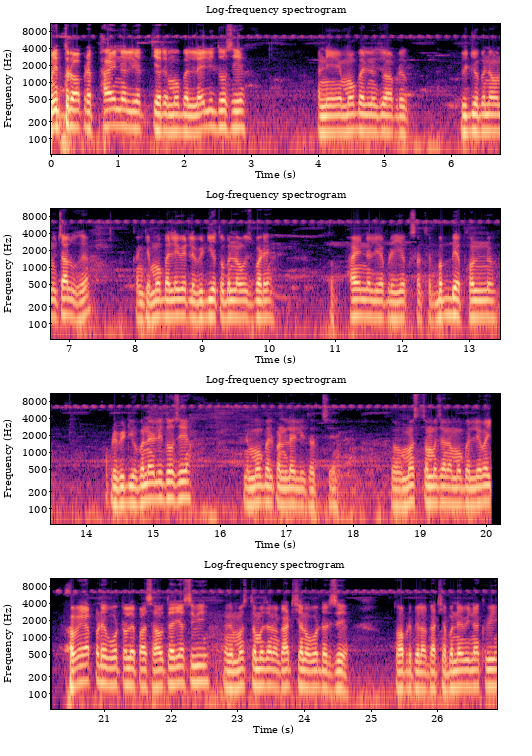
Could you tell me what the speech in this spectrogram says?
મિત્રો, આપણે ફાઇનલી અત્યારે મોબાઈલ લઈ લીધો છે. અને મોબાઈલનું જો આપણે વીડિયો બનાવવાનું ચાલુ છે, કારણ કે મોબાઈલ લેવી એટલે વીડિયો તો બનાવવો જ પડે. તો ફાઇનલી આપણે એક સાથે બબ્બે ફોનનો આપણે વીડિયો બનાવી લીધો છે અને મોબાઈલ પણ લઈ લીધો જ છે. તો મસ્ત મજાના મોબાઈલ લેવાય. હવે આપણે હોટલે પાસે આવતા રહ્યા છીએ અને મસ્ત મજાનો ગાંઠિયાનો ઓર્ડર છે. તો આપણે પહેલાં ગાંઠિયા બનાવી નાખવી.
